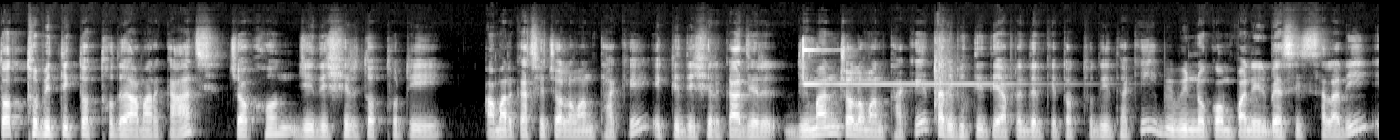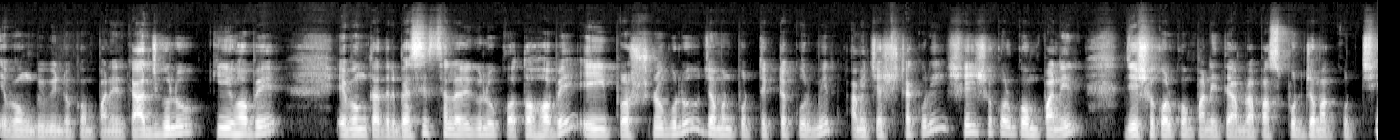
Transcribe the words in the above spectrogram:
তথ্যভিত্তিক তথ্য দেওয়া আমার কাজ যখন যে দেশের তথ্যটি আমার কাছে চলমান থাকে, একটি দেশের কাজের ডিমান্ড চলমান থাকে, তার ভিত্তিতে আপনাদেরকে তথ্য দিয়ে থাকি বিভিন্ন কোম্পানির বেসিক স্যালারি এবং বিভিন্ন কোম্পানির কাজগুলো কি হবে এবং তাদের বেসিক স্যালারিগুলো কত হবে, এই প্রশ্নগুলো যেমন প্রত্যেকটা কর্মীর আমি চেষ্টা করি, সেই সকল কোম্পানির যে সকল কোম্পানিতে আমরা পাসপোর্ট জমা করছি,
